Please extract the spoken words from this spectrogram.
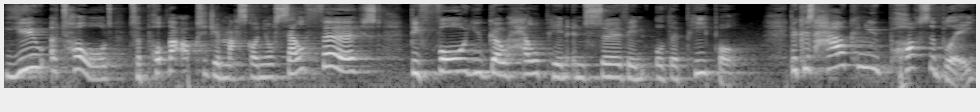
you are told to put that oxygen mask on yourself first before you go helping and serving other people. Because how can you possibly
